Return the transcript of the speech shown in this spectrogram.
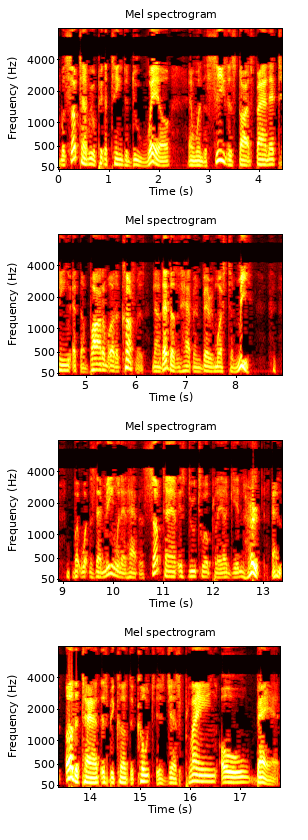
But sometimes we will pick a team to do well and when the season starts, find that team at the bottom of the conference. Now that doesn't happen very much to me. But what does that mean when that happens? Sometimes it's due to a player getting hurt, and other times it's because the coach is just plain old bad.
